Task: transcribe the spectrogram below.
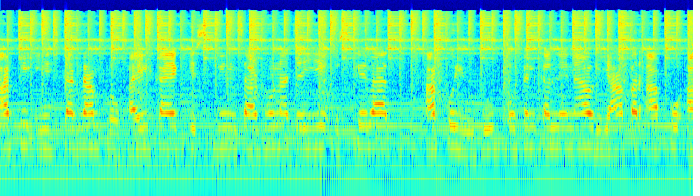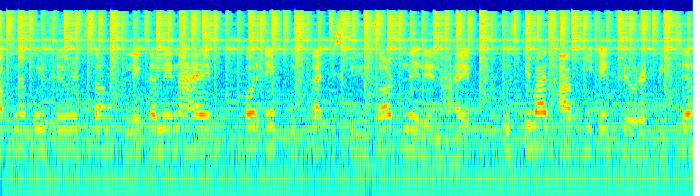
आपकी इंस्टाग्राम प्रोफ़ाइल का एक स्क्रीनशॉट होना चाहिए। उसके बाद आपको यूट्यूब ओपन कर लेना है और यहाँ पर आपको अपना कोई फेवरेट सॉन्ग प्ले कर लेना है और एक उसका स्क्रीनशॉट ले लेना है। उसके बाद आपकी एक फेवरेट पिक्चर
